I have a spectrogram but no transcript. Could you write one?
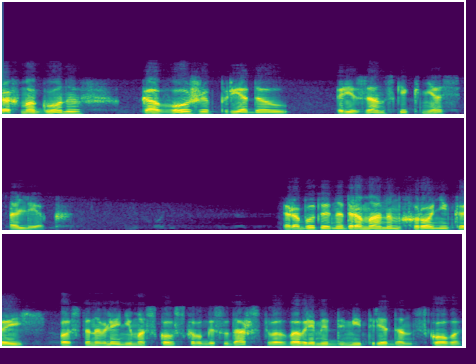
Шахмагонов кого же предал рязанский князь Олег? Работая над романом «Хроникой о становлении московского государства во время Дмитрия Донского»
